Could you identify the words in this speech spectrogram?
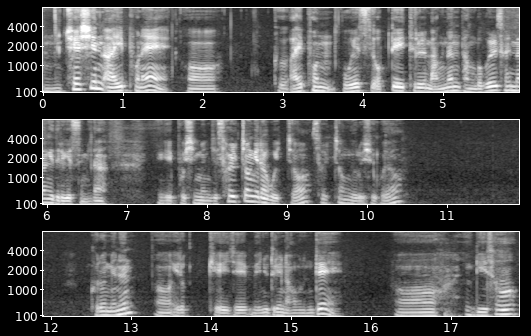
음, 최신 아이폰에 어, 그 아이폰 OS 업데이트를 막는 방법을 설명해 드리겠습니다. 여기 보시면 이제 설정이라고 있죠. 설정 누르시고요. 그러면은 어, 이렇게 이제 메뉴들이 나오는데 어, 여기서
